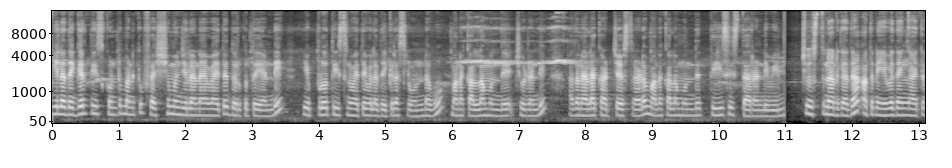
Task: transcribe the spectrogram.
వీళ్ళ దగ్గర తీసుకుంటే మనకి ఫ్రెష్ ముంజలు అనేవి అయితే దొరుకుతాయండి. ఎప్పుడో తీసినవి అయితే వీళ్ళ దగ్గర అసలు ఉండవు. మన కళ్ళ ముందే చూడండి అతను ఎలా కట్ చేస్తున్నాడో మన కళ్ళ ముందే తీసిస్తారండి వీళ్ళు. చూస్తున్నారు కదా అతను ఏ విధంగా అయితే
